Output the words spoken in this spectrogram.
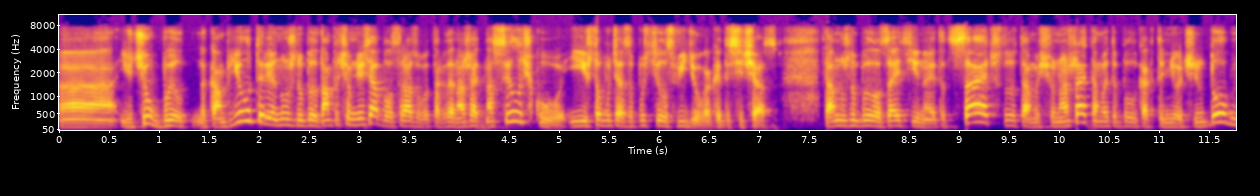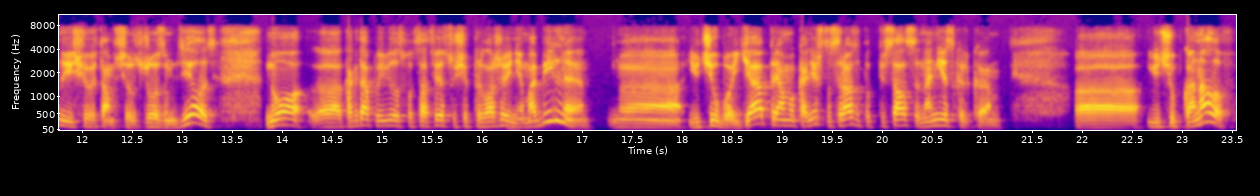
YouTube был на компьютере, нужно было, там причем нельзя было сразу вот тогда нажать на ссылочку, и чтобы у тебя запустилось видео, как это сейчас. Там нужно было зайти на этот сайт, что-то там еще нажать, там это было как-то не очень удобно, еще там все с Джозом делать. Но э, когда появилось вот соответствующее приложение мобильное э, YouTube, я прямо, конечно, сразу подписался на несколько YouTube-каналов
